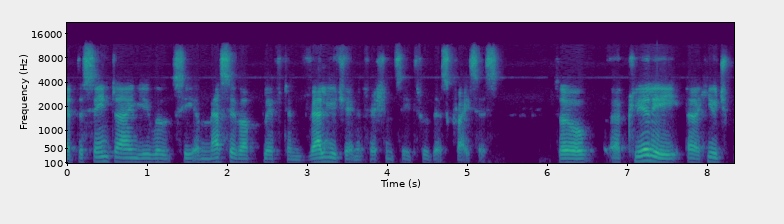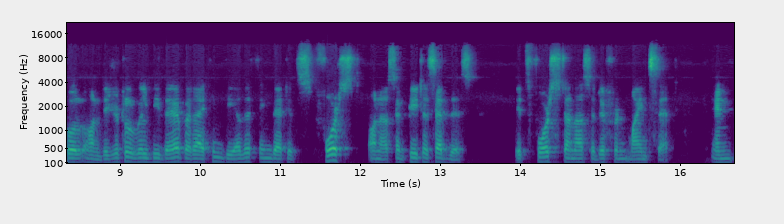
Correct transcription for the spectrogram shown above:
At the same time, you will see a massive uplift in value chain efficiency through this crisis. So uh, clearly, a huge pull on digital will be there. But I think the other thing that it's forced on us, and Peter said this, it's forced on us a different mindset, and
